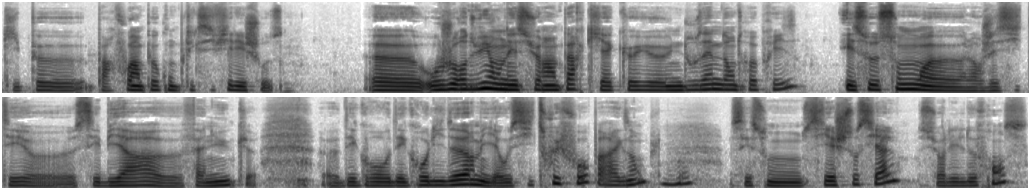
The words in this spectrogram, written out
qui peut parfois un peu complexifier les choses. Aujourd'hui, on est sur un parc qui accueille une douzaine d'entreprises. Et ce sont, alors j'ai cité Sebia, Fanuc, des, gros, des gros leaders, mais il y a aussi Truffaut, par exemple. Mhm. C'est son siège social sur l'île de France.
